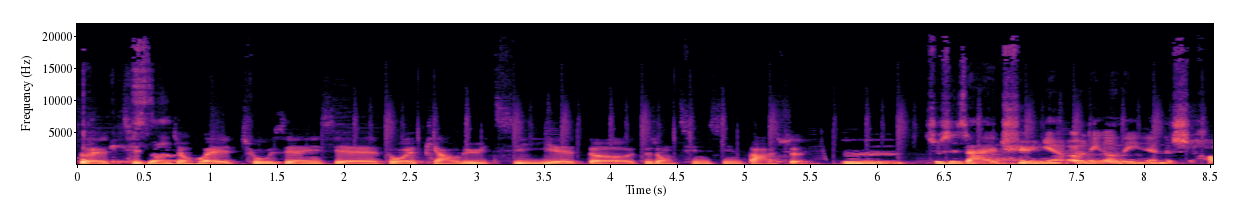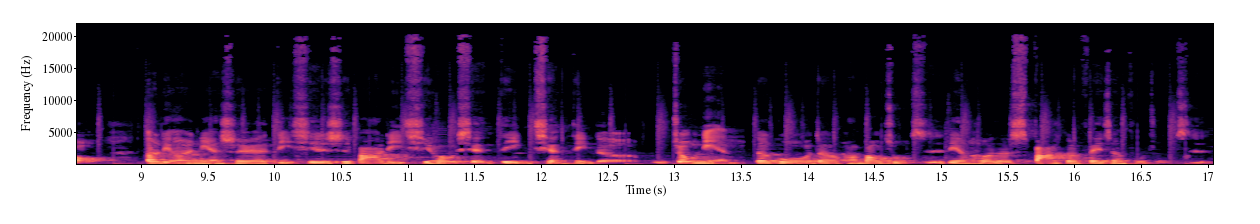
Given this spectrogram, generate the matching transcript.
对，其中就会出现一些所谓漂绿企业的这种情形发生。嗯，就是在去年二零二零年的时候。二零二零年十月底，其实是巴黎气候协定签订的五周年。德国的环保组织联合了十八个非政府组织，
